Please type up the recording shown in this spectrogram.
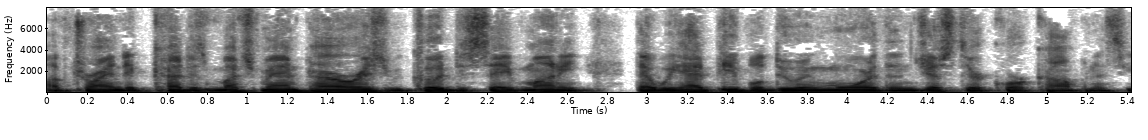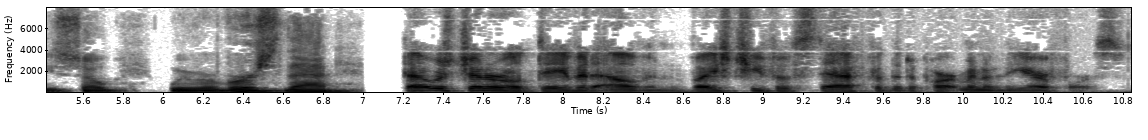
of trying to cut as much manpower as we could to save money that we had people doing more than just their core competencies. So we reversed that. That was General David Allvin, Vice Chief of Staff for the Department of the Air Force.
